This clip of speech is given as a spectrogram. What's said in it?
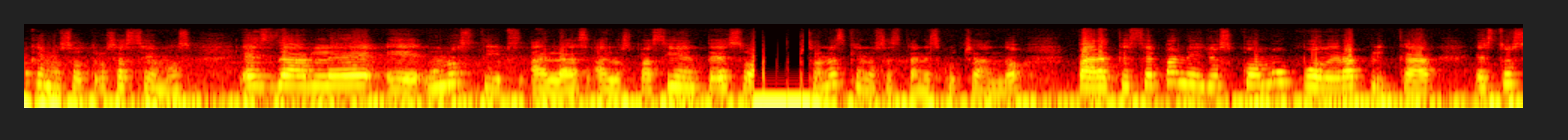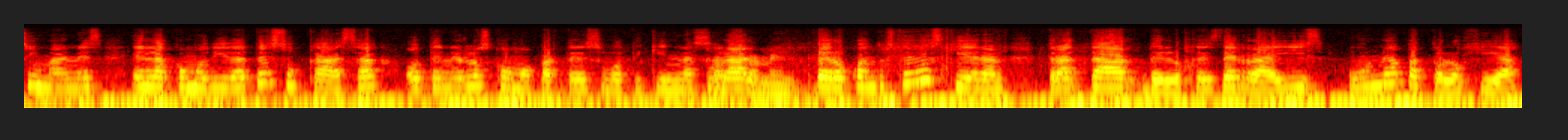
lo que nosotros hacemos es darle eh, unos tips a, las, a los pacientes o a personas que nos están escuchando para que sepan ellos cómo poder aplicar estos imanes en la comodidad de su casa o tenerlos como parte de su botiquín natural. Pero cuando ustedes quieran tratar de lo que es de raíz una patología,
